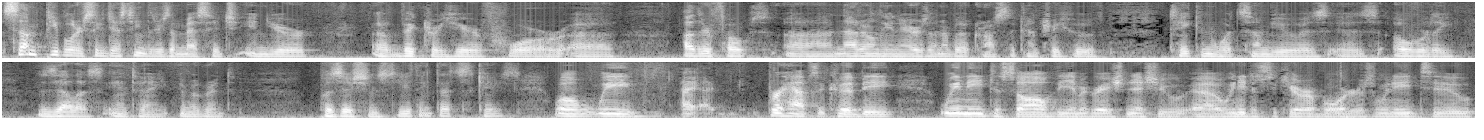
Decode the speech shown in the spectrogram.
some people are suggesting there's a message in your uh, victory here for uh, other folks, uh, not only in Arizona but across the country, who have taken what some view as, as overly zealous anti-immigrant positions. Do you think that's the case? Well, we I- perhaps it could be. We need to solve the immigration issue. Uh, we need to secure our borders. We need to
